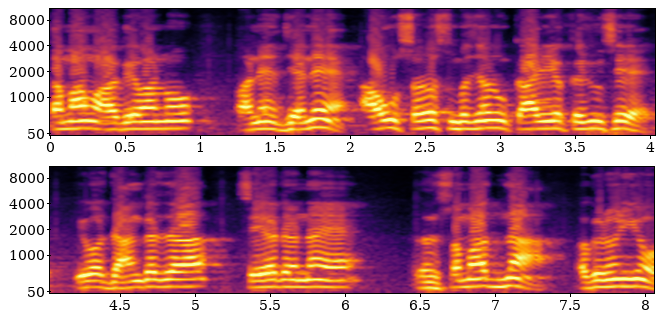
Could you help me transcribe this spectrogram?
તમામ આગેવાનો અને જેને આવું સરસ મજાનું કાર્ય કર્યું છે એવા ધ્રાંગધ્રા શહેર અને સમાજના અગ્રણીઓ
